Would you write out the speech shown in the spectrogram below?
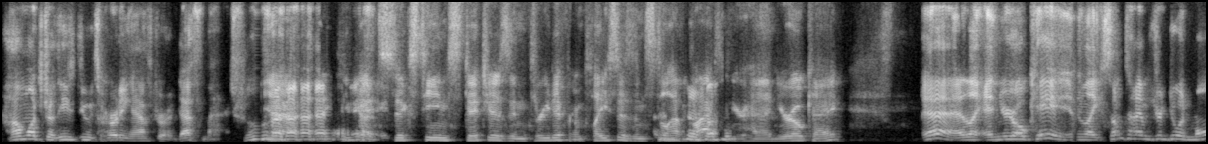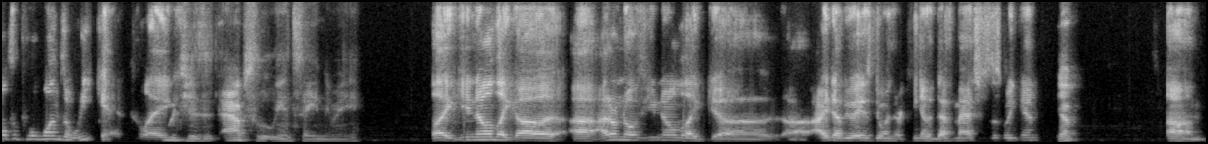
how much are these dudes hurting after a death match? yeah, you got 16 stitches in three different places and still have glass in your head. You're okay. Yeah, like and you're okay. And like sometimes you're doing multiple ones a weekend. Like which is absolutely insane to me. Like, you know, like uh, uh I don't know if you know like uh, uh IWA is doing their King of the Death matches this weekend. Yep. Um,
